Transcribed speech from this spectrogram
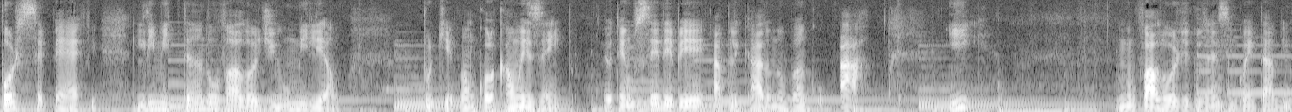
por CPF, limitando o valor de um milhão. Por quê? Vamos colocar um exemplo. Eu tenho um CDB aplicado no banco A e no valor de 250 mil,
